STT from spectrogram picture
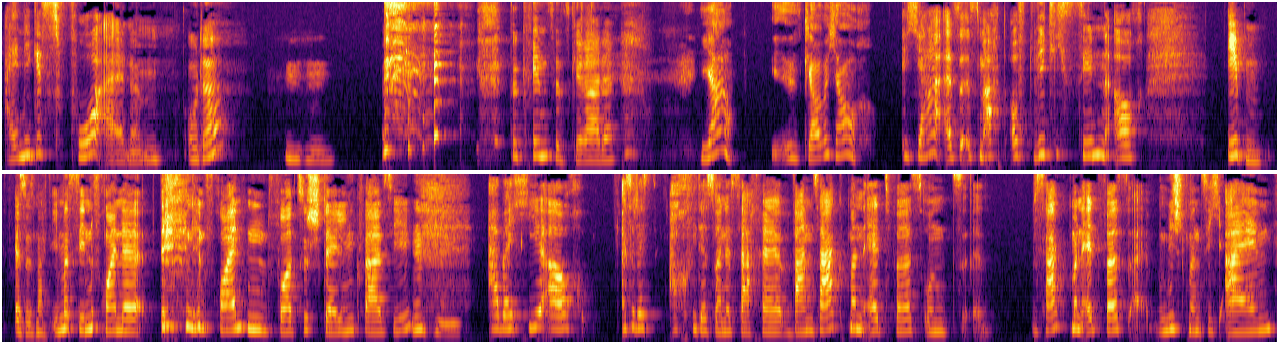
einiges vor einem, oder? Mhm. du grinst jetzt gerade. Ja, glaube ich auch. Ja, also es macht oft wirklich Sinn, auch eben, also es macht immer Sinn, Freunde den Freunden vorzustellen quasi. Mhm. Aber hier auch, also das ist auch wieder so eine Sache, wann sagt man etwas und äh, sagt man etwas, mischt man sich ein.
